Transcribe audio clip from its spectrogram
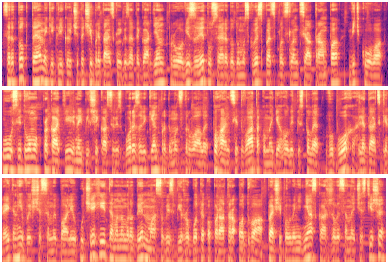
Серед топ тем, які клікають читачі британської газети Guardian, про візит у середу до Москви спецпосланця Трампа Відькова. У світовому прокаті найбільші касові збори за вікенд продемонстрували поганці 2 та комедія Голий пістолет. В обох глядацькі рейтинги вище 7 балів. У Чехії тема номер 1 масовий збір роботи оператора О2. В першій половині дня скаржилися найчастіше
